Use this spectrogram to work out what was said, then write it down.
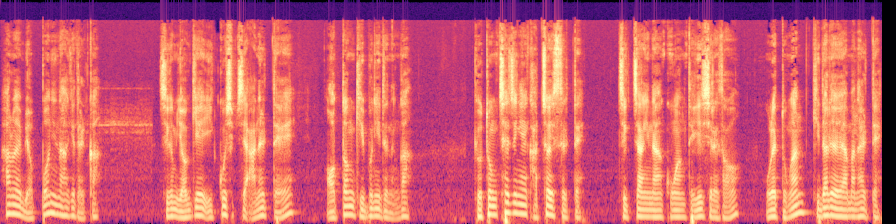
하루에 몇 번이나 하게 될까? 지금 여기에 있고 싶지 않을 때 어떤 기분이 드는가? 교통 체증에 갇혀 있을 때, 직장이나 공항 대기실에서 오랫동안 기다려야만 할 때,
